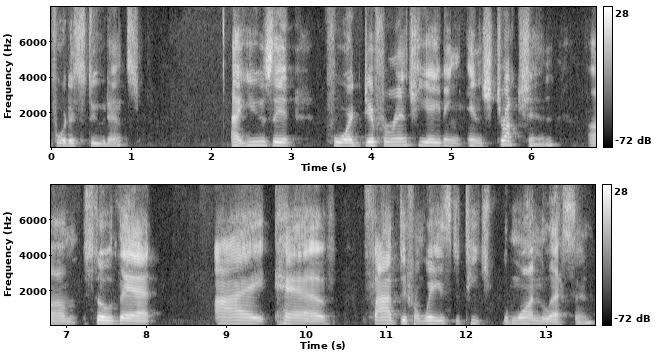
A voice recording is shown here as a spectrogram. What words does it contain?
for the students. I use it for differentiating instruction um, so that I have five different ways to teach the one lesson,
